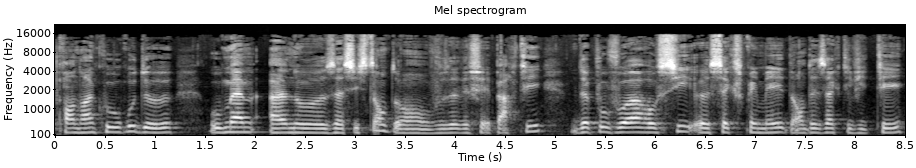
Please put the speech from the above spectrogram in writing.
prendre un cours ou deux ou même à nos assistants dont vous avez fait partie, de pouvoir aussi euh, s'exprimer dans des activités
